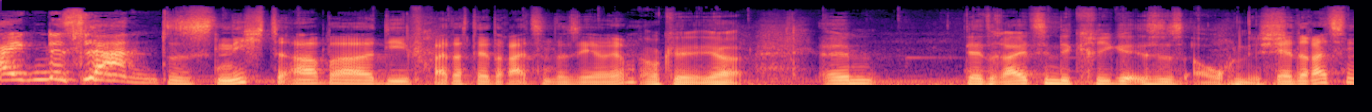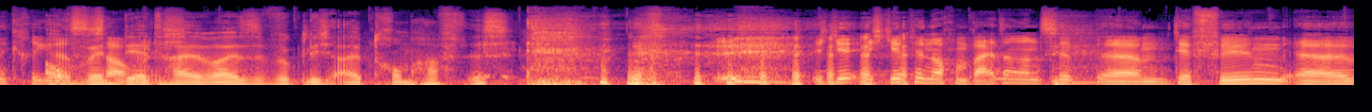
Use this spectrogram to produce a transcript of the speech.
eigenes Land. Das ist nicht aber die Freitag der 13. Serie. Okay, ja. Ähm, der 13. Krieger ist es auch nicht. Der 13. Krieger auch ist es wenn auch der nicht. teilweise wirklich albtraumhaft ist. Ich, ich gebe dir noch einen weiteren Tipp. Ähm, der Film äh,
